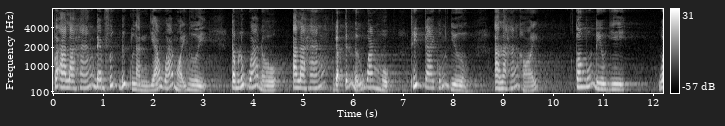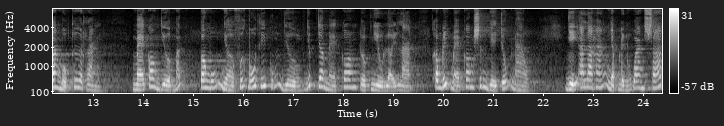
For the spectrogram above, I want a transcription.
có A-la-hán đem phước đức lành giáo hóa mọi người. Trong lúc quá độ, A-la-hán gặp tính nữ quan mục, thiết trai cúng dường. A-la-hán hỏi, con muốn điều gì? Quan mục thưa rằng, mẹ con vừa mất, con muốn nhờ phước bố thí cúng dường giúp cho mẹ con được nhiều lợi lạc, không biết mẹ con sinh về chốn nào. Vị A-la-hán nhập định quan sát,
